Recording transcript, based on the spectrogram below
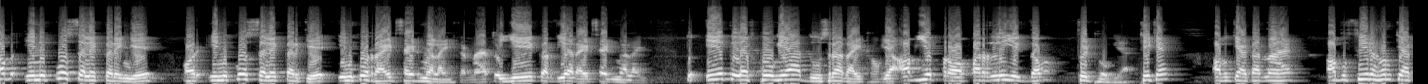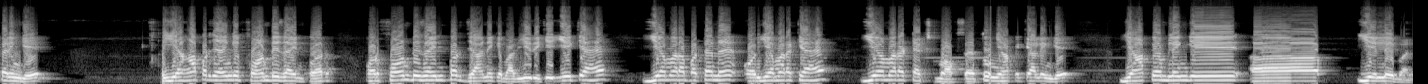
अब इनको सेलेक्ट करेंगे और इनको सेलेक्ट करके इनको राइट साइड में अलाइन करना है। तो ये कर दिया राइट साइड में अलाइन तो एक लेफ़्ट हो गया, दूसरा राइट हो गया। अब ये प्रॉपरली एकदम फिट हो गया, ठीक है? अब क्या करना है? अब फिर हम क्या करेंगे? यहाँ पर जाएँगे फॉर्म डिज़ाइन पर और फॉर्म डिज़ाइन पर जाने के बाद, ये देखिए, ये क्या है? ये हमारा बटन है और ये हमारा क्या है? ये हमारा टेक्स्ट बॉक्स है तो यहाँ पे क्या लेंगे? यहाँ पे हम लेंगे आ, ये लेबल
